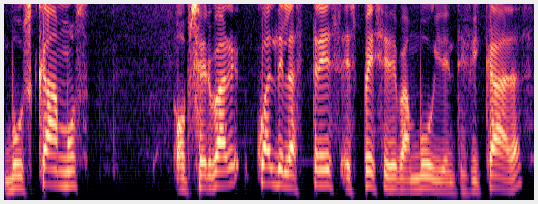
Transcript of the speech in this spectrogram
buscamos observar cuál de las tres especies de bambú identificadas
